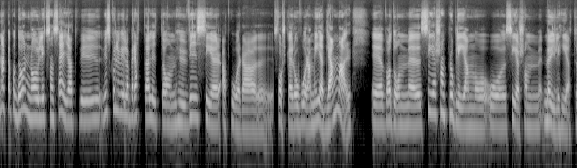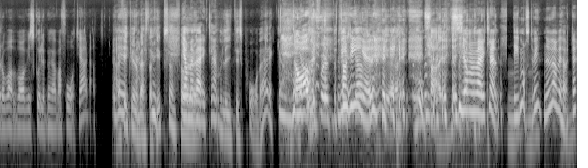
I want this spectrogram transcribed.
knacka på dörren och liksom säga att vi, vi skulle vilja berätta lite om hur vi ser att våra eh, forskare och våra medlemmar, eh, vad de eh, ser som problem och, och ser som möjligheter och vad, vad, vi skulle behöva få åtgärdat. Här fick vi de bästa tipsen för ja, politisk påverkan. Ja, vi, vi ringer. ja, men verkligen. Det måste vi. Mm. Nu har vi hört det.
